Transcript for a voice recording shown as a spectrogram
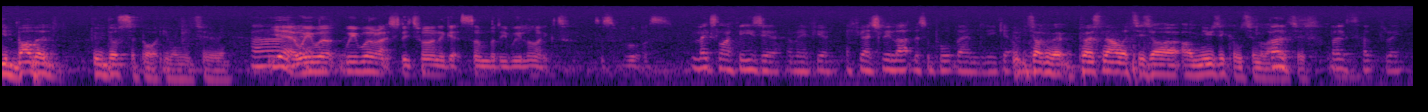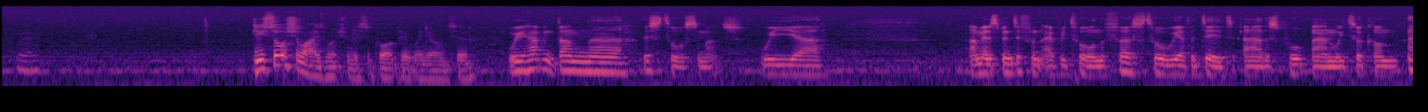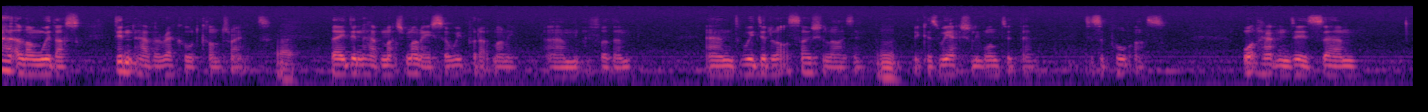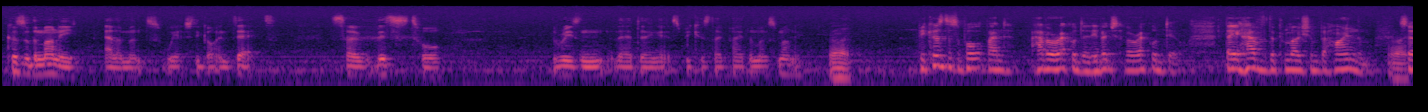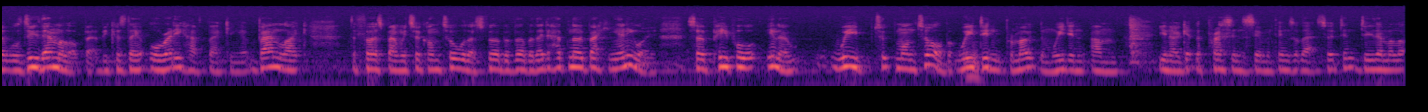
you bothered who does support you when you're touring? Uh, yeah, we were we were actually trying to get somebody we liked to support us. makes life easier. I mean, if you if you actually like the support band and you get You're talking about personalities or, or musical similarities? both, both hopefully. You know. Do you socialise much with the support group when you're on tour? We haven't done uh, this tour so much. We, uh, I mean, it's been different every tour. On the first tour we ever did, uh, the support band we took on along with us didn't have a record contract. Right. They didn't have much money, so we put up money um, for them, and we did a lot of socialising Mm. because we actually wanted them to support us. What happened is, because of the money element, we actually got in debt. So this tour, the reason they're doing it is because they paid the most money. Right. Because the support band have a record deal, they eventually have a record deal, they have the promotion behind them. Right. So it will do them a lot better because they already have backing. A band like the first band we took on tour with us, Verba Verba, they had no backing anyway. So people, you know, we took them on tour, but we Mm. didn't promote them. We didn't, um, you know, get the press in to see them and things like that. So it didn't do them a lot.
